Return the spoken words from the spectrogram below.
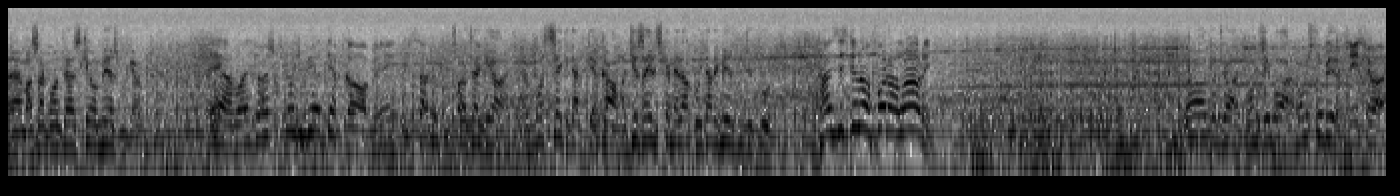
É, mas acontece que eu mesmo quero ver. É, mas eu acho que o senhor devia ter calma, hein? Eles sabem o que Escuta fazer. aqui, ó. É você que deve ter calma. Diz a eles que é melhor cuidarem mesmo de tudo. Mas e se não for a Lauren? Pronto, George. Vamos embora. Vamos subir. Sim, senhor.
